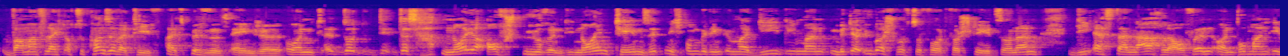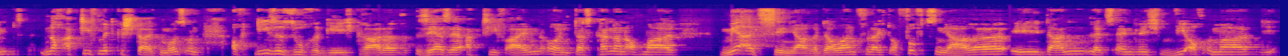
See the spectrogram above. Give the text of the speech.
war man vielleicht auch zu konservativ als Business Angel. Und äh, so, das neue Aufspüren, die neuen Themen sind nicht unbedingt immer die, die man mit der Überschrift sofort versteht, sondern die erst danach laufen und wo man eben noch aktiv mitgestalten muss. Und auch diese Suche gehe ich gerade sehr, sehr aktiv ein. Und das kann dann auch mal mehr als zehn Jahre dauern, vielleicht auch 15 Jahre, ehe dann letztendlich, wie auch immer, die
